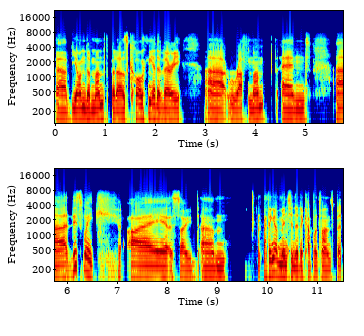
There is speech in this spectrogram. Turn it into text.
uh, beyond a month, but I was calling it a very uh, rough month. And uh, this week, I so um, I think I've mentioned it a couple of times, but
